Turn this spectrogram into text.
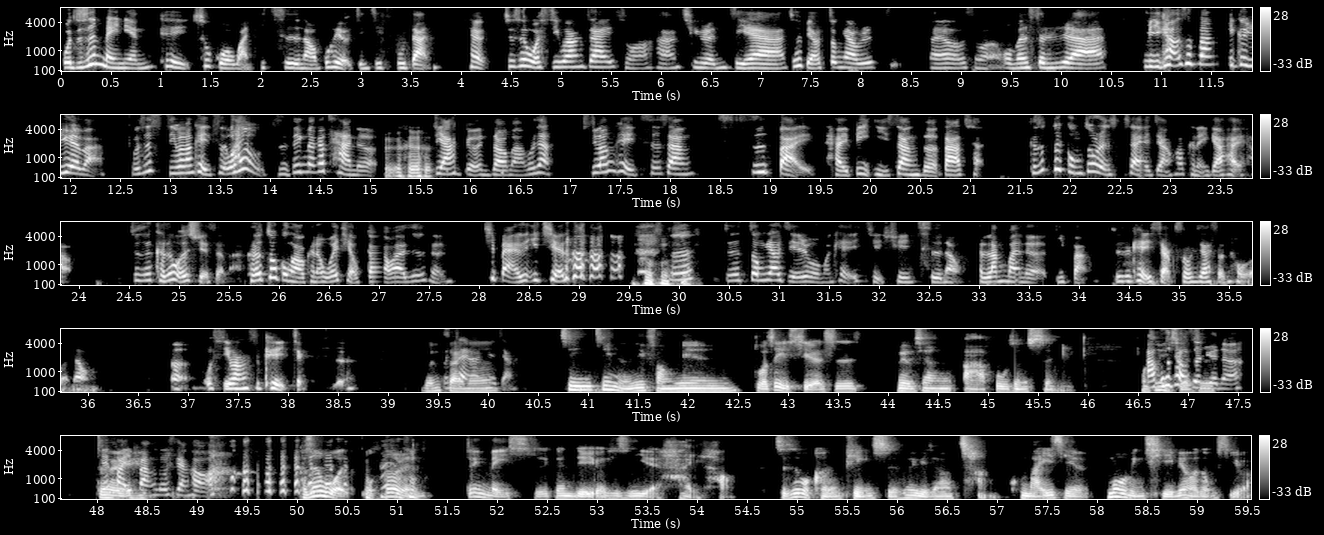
我只是每年可以出国玩一次，然后不会有经济负担。还有就是我希望在什么好像情人节啊，就是比较重要日子，还有什么我们生日啊，米康是放一个月吧，我是希望可以吃，我还有指定那个餐的 价格，你知道吗？我想希望可以吃上四百台币以上的大餐。可是对工作人士来讲的话，可能应该还好。就是，可是我是学生嘛，可是做工啊，可能我会调高啊，就是可能七百还是一千，就 是就是重要节日我们可以一起去吃那种很浪漫的地方，就是可以享受一下生活的那种。嗯，我希望是可以这样子的。文文仔呢经济能力方面，我自己写的是没有像阿布这么深阿布超深渊的，连买房都想好。可是我我个人对美食跟旅游其实也还好，只是我可能平时会比较常买一些莫名其妙的东西吧，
